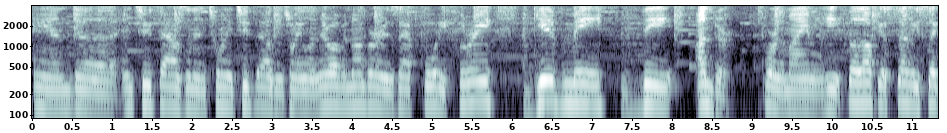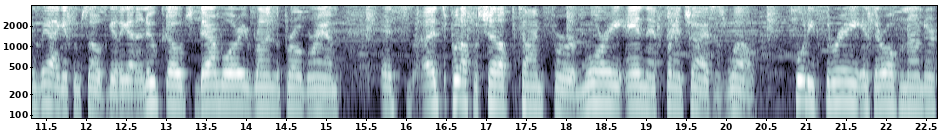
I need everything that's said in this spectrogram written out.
and uh, in 2020 2021 their over number is at 43 give me the under for the Miami Heat. Philadelphia 76ers, they got to get themselves together. They got a new coach, Daryl Morey, running the program. It's it's put up a shut up time for Morey and that franchise as well. 43 is their over under.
